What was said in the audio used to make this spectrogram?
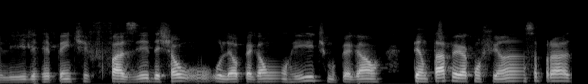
Ele de repente fazer, deixar o Léo pegar um ritmo, pegar um, tentar pegar confiança para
